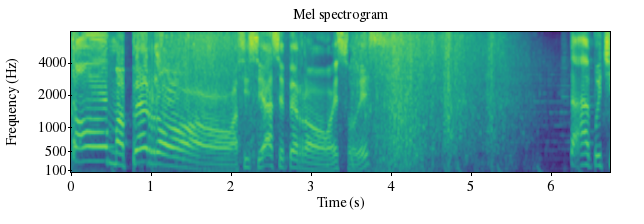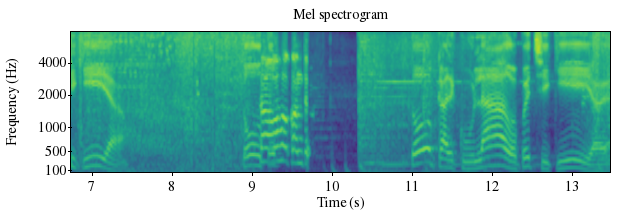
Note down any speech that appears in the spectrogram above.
¡Toma, perro! Así se hace, perro. Eso es. Ah, pues chiquilla. Todo, todo, todo calculado, pues chiquilla, eh.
